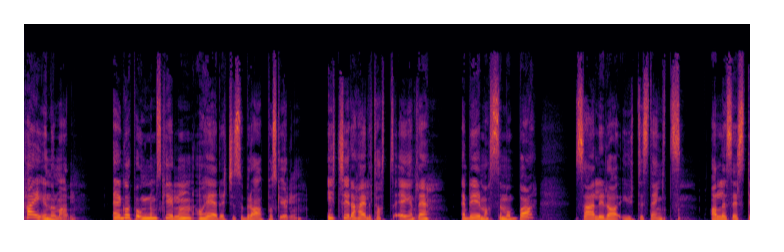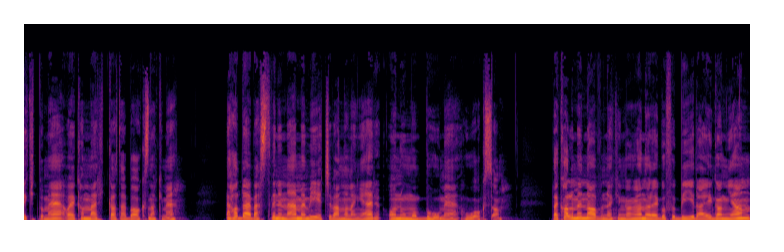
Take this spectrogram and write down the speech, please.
Hei, unormal. Jeg går på ungdomsskolen og har det ikke så bra på skolen. Ikke i det hele tatt, egentlig. Jeg blir masse mobba, særlig da utestengt. Alle ser stygt på meg, og jeg kan merke at de baksnakker meg. Jeg hadde ei bestevenninne, men vi er ikke venner lenger, og nå mobber hun meg, hun også. De kaller meg navn noen ganger når jeg går forbi dem i gangen,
